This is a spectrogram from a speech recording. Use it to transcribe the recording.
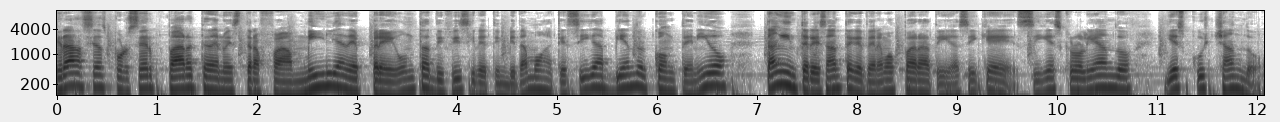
Gracias por ser parte de nuestra familia de preguntas difíciles. Te invitamos a que sigas viendo el contenido tan interesante que tenemos para ti. Así que sigue scrolleando y escuchando.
